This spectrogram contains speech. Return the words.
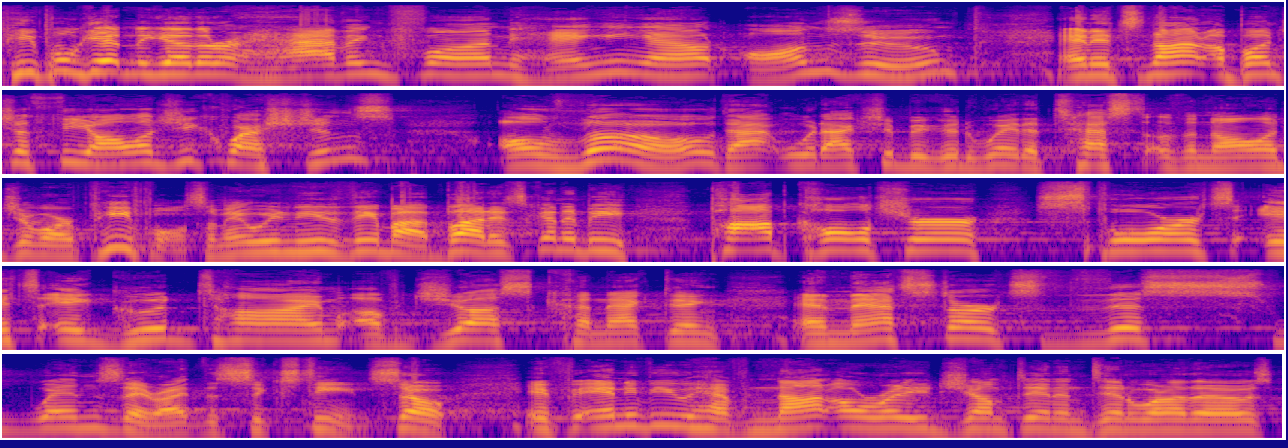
people getting together, having fun, hanging out on Zoom. And it's not a bunch of theology questions although that would actually be a good way to test the knowledge of our people. So maybe we need to think about it. But it's going to be pop culture, sports. It's a good time of just connecting. And that starts this Wednesday, right? The 16th. So if any of you have not already jumped in and did one of those,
